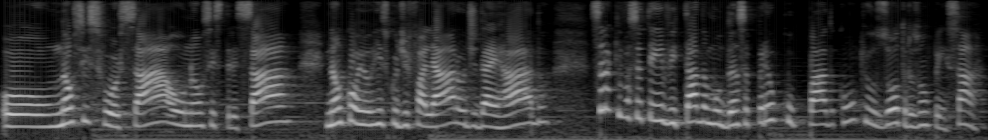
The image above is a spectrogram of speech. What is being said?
Ou não se esforçar, ou não se estressar, não correr o risco de falhar ou de dar errado? Será que você tem evitado a mudança preocupado com o que os outros vão pensar?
